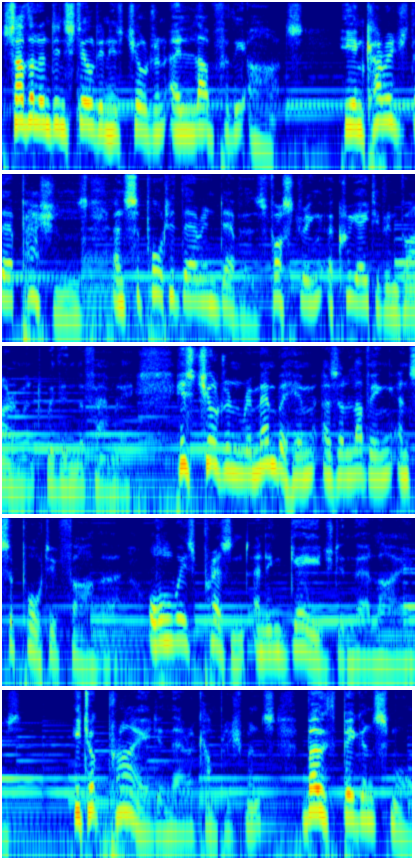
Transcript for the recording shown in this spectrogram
Sutherland instilled in his children a love for the arts. He encouraged their passions and supported their endeavours, fostering a creative environment within the family. His children remember him as a loving and supportive father, always present and engaged in their lives. He took pride in their accomplishments, both big and small.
